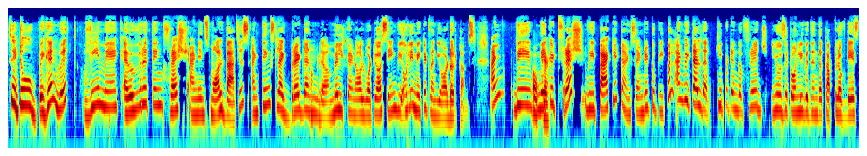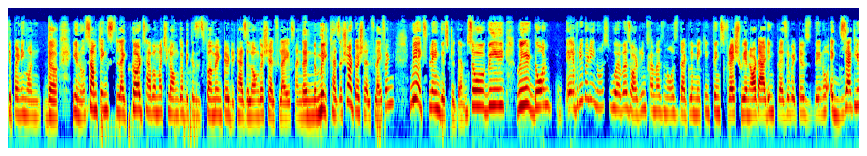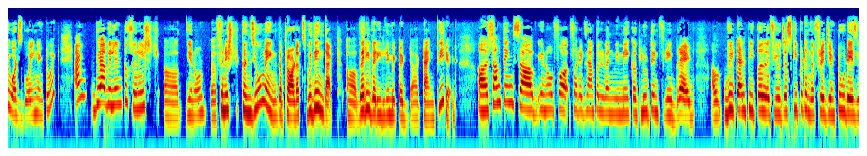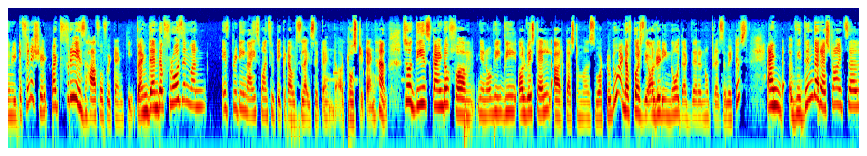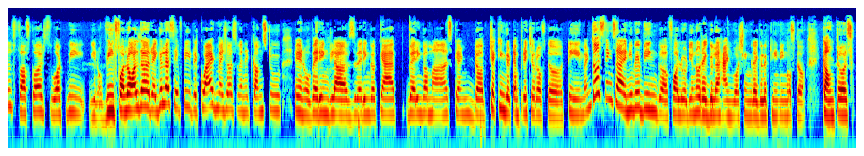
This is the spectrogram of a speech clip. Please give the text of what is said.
See, to begin with, we make everything fresh and in small batches and things like bread and okay. uh, milk and all what you're saying we only make it when the order comes and we okay. make it fresh we pack it and send it to people and we tell them keep it in the fridge use it only within the couple of days depending on the you know some things like curds have a much longer because it's fermented it has a longer shelf life and then the milk has a shorter shelf life and we explain this to them so we we don't everybody knows whoever's ordering from us knows that we're making things fresh we are not adding preservatives they know exactly what's going into it and they are willing to finish uh, you know uh, finish consuming the products within that uh, very very limited uh, time period. Uh, some things uh, you know for for example when we make a gluten free bread uh, we tell people if you just keep it in the fridge in 2 days you need to finish it but freeze half of it and keep. And then the frozen one is pretty nice once you take it out slice it and uh, toast it and have. So these kind of um, you know we we always tell our customers what to do and of course they already know that there are no preservatives. And within the restaurant itself of course what we you know we follow all the regular safety required measures when it comes to you know wearing gloves wearing a cap wearing a mask and uh, checking the temperature of the team and those things are anyway being uh, followed you know regular hand washing regular cleaning of the counters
